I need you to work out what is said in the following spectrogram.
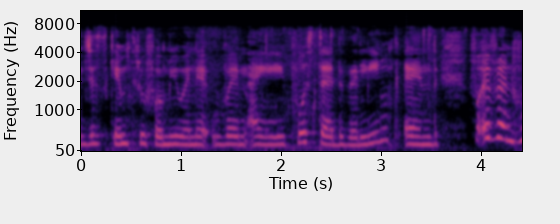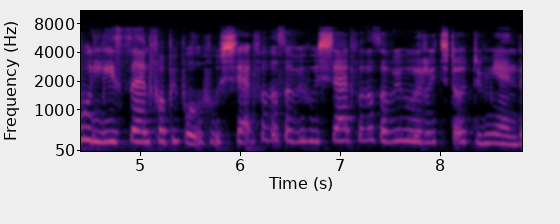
just came through for me when it, when I posted the link, and for everyone who listened, for people who shared, for those of you who shared, for those of you who reached out to me and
